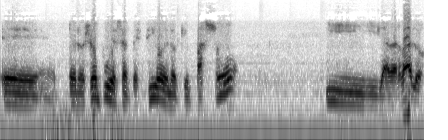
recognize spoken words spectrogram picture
Eh, pero yo pude ser testigo de lo que pasó y la verdad lo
